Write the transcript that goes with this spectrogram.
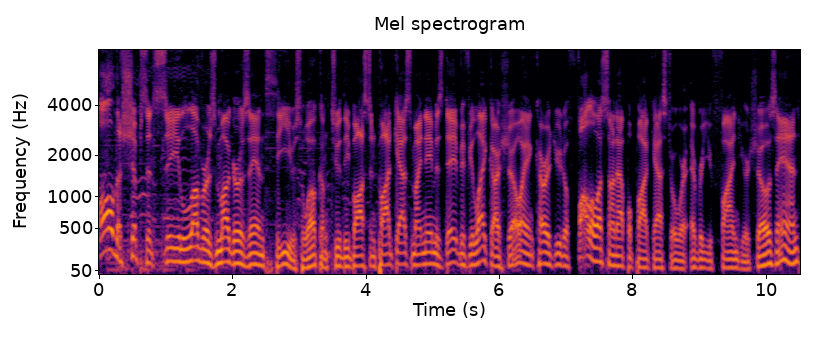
all the ships at sea, lovers, muggers, and thieves. Welcome to the Boston Podcast. My name is Dave. If you like our show, I encourage you to follow us on Apple Podcast or wherever you find your shows. And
